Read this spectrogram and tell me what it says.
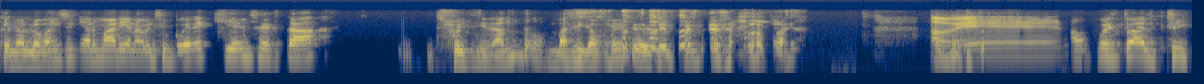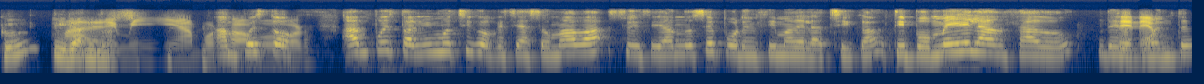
que nos lo va a enseñar Marian a ver si puede, quién se está suicidando, básicamente, desde el puente de San Rafael. A Han Han puesto al chico Madre tirándose. mía, por Han favor. puesto- Han puesto al mismo chico que se asomaba suicidándose por encima de la chica. Tipo, me he lanzado del Tenem- puente.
